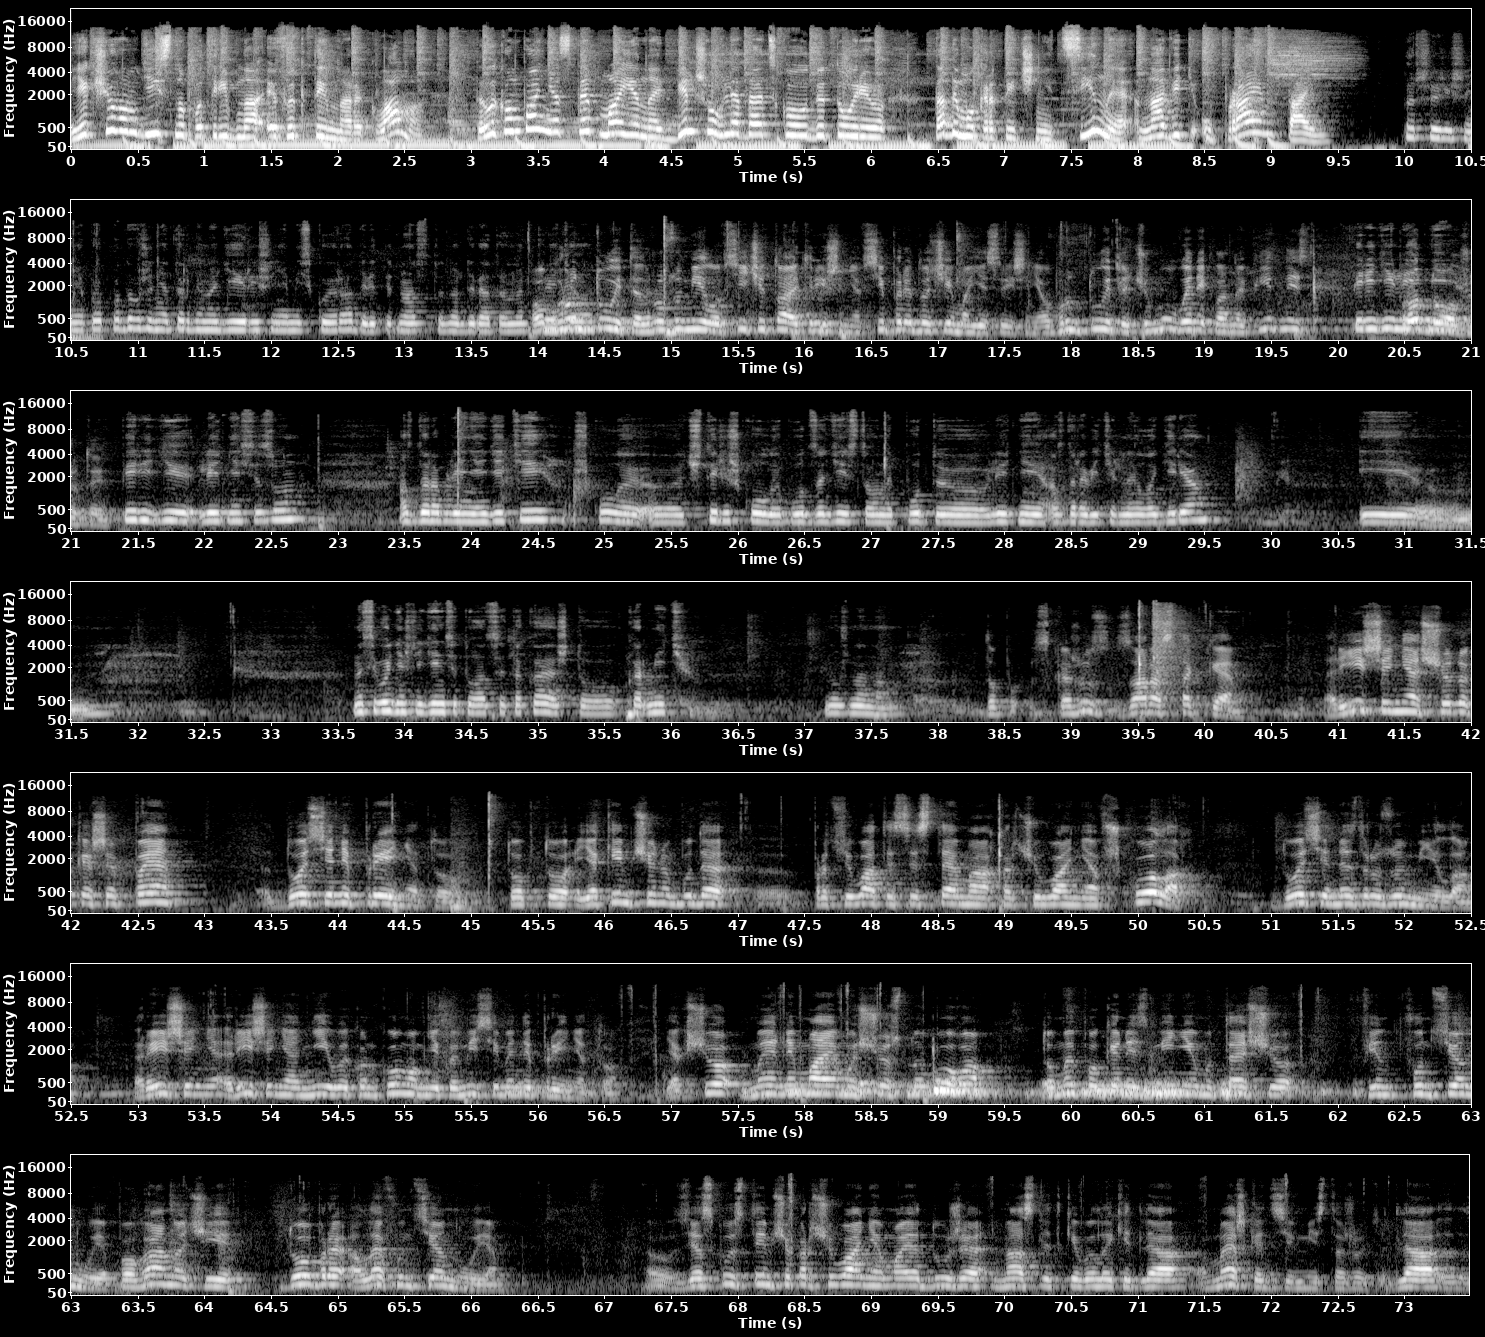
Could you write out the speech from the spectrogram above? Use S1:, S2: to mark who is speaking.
S1: Якщо вам дійсно потрібна ефективна реклама, телекомпанія Степ має найбільшу глядацьку аудиторію та демократичні ціни навіть у прайм тайм.
S2: Перше рішення про подовження терміну дії рішення міської ради від 15.09.03.
S3: Обґрунтуйте, зрозуміло, всі читають рішення, всі перед очима є рішення. Обґрунтуйте, чому виникла необхідність
S2: Впереди летний,
S3: продовжити.
S2: впереди летний сезон, оздоровление детей. Школы, э, четыре школы будут задействованы под э, летние оздоровительные лагеря. И на сегодняшний день ситуация такая, что кормить нужно нам.
S3: Скажу зараз таке. Рішення щодо КШП досі не прийнято. Тобто, яким чином буде е, працювати система харчування в школах, досі не зрозуміло. Рішення, рішення ні виконкомом, ні комісіями не прийнято. Якщо ми не маємо щось нового, то ми поки не змінюємо те, що функціонує. Погано чи добре, але функціонує. У зв'язку з тим, що харчування має дуже наслідки великі для мешканців міста Жовті, для,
